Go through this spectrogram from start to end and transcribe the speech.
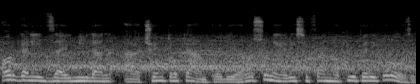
organizza il Milan a centrocampo ed i rossoneri si fanno più pericolosi.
